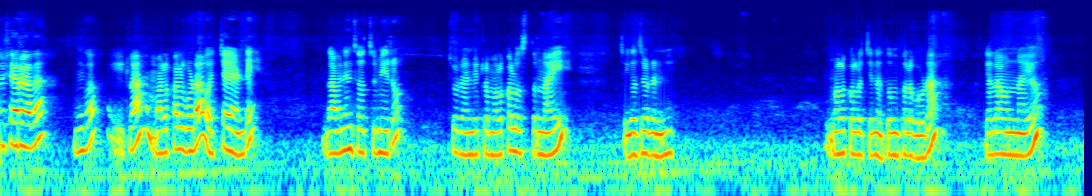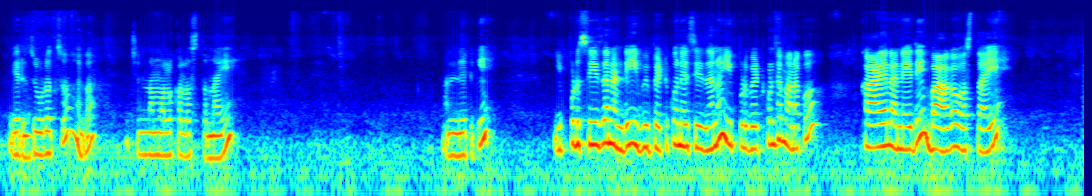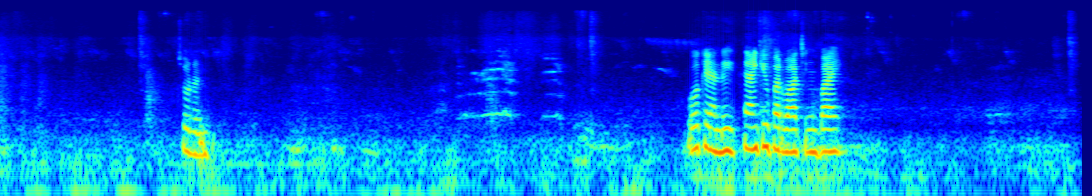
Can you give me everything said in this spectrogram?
చూశారు కదా? ఇంకో ఇట్లా మొలకలు కూడా వచ్చాయండి. గమనించవచ్చు మీరు. చూడండి ఇట్లా మొలకలు వస్తున్నాయి. ఇక చూడండి. మొలకలు వచ్చిన దుంపలు కూడా ఎలా ఉన్నాయో మీరు చూడొచ్చు. ఇక చిన్న మొలకలు వస్తున్నాయి. అన్నిటికీ. ఇప్పుడు సీజన్ అండి. ఇవి పెట్టుకునే సీజను. ఇప్పుడు పెట్టుకుంటే మనకు కాయలు అనేది బాగా వస్తాయి. చూడండి. ఓకే అండి. Thank you for watching. Bye.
